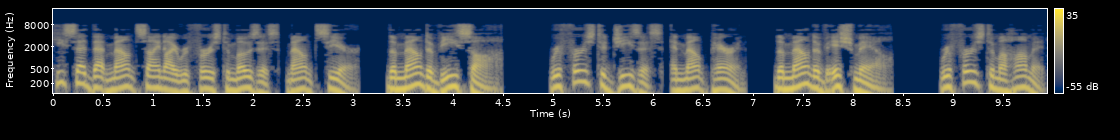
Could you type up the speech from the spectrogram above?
He said that Mount Sinai refers to Moses, Mount Seir, the Mount of Esau, refers to Jesus, and Mount Paran, the Mount of Ishmael, refers to Muhammad.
